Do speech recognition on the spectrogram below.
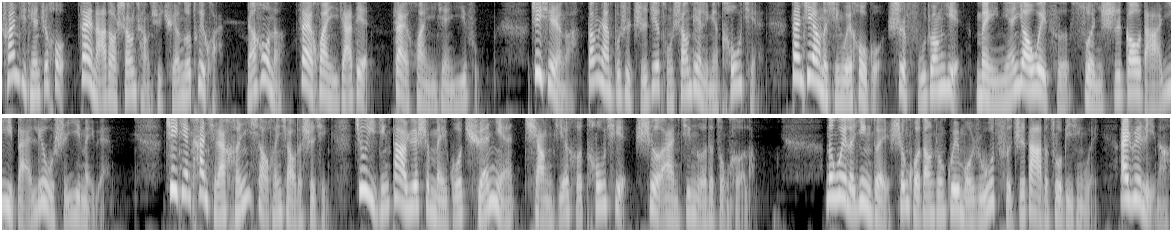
穿几天之后再拿到商场去全额退款，然后呢再换一家店，再换一件衣服。这些人啊，当然不是直接从商店里面偷钱，但这样的行为后果是服装业每年要为此损失高达一百六十亿美元。这件看起来很小很小的事情，就已经大约是美国全年抢劫和偷窃涉案金额的总和了。那为了应对生活当中规模如此之大的作弊行为，艾瑞里呢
